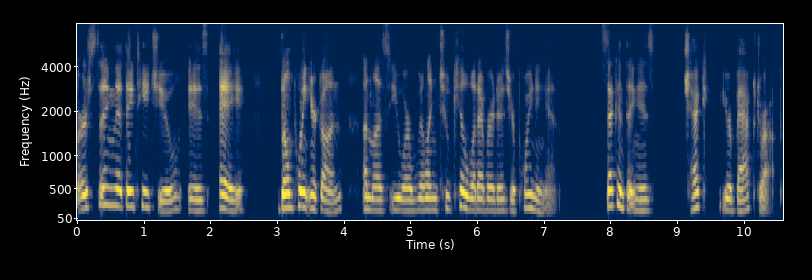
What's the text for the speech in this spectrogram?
first thing that they teach you is A, don't point your gun unless you are willing to kill whatever it is you're pointing at. Second thing is check your backdrop.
